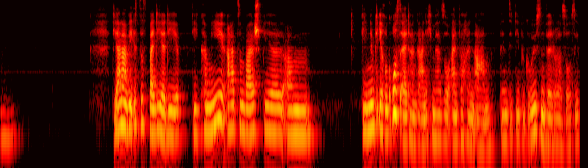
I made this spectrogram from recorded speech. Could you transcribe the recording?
Mhm. Diana, wie ist es bei dir? Die, die Camille hat zum Beispiel, ähm, die nimmt ihre Großeltern gar nicht mehr so einfach in den Arm, wenn sie die begrüßen will oder so. Sie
